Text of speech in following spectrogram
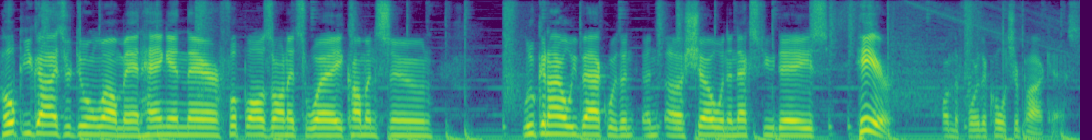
Hope you guys are doing well man. Hang in there. Football's on its way. Coming soon. Luke and i will be back with a, show in the next few days here on the for the culture podcast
